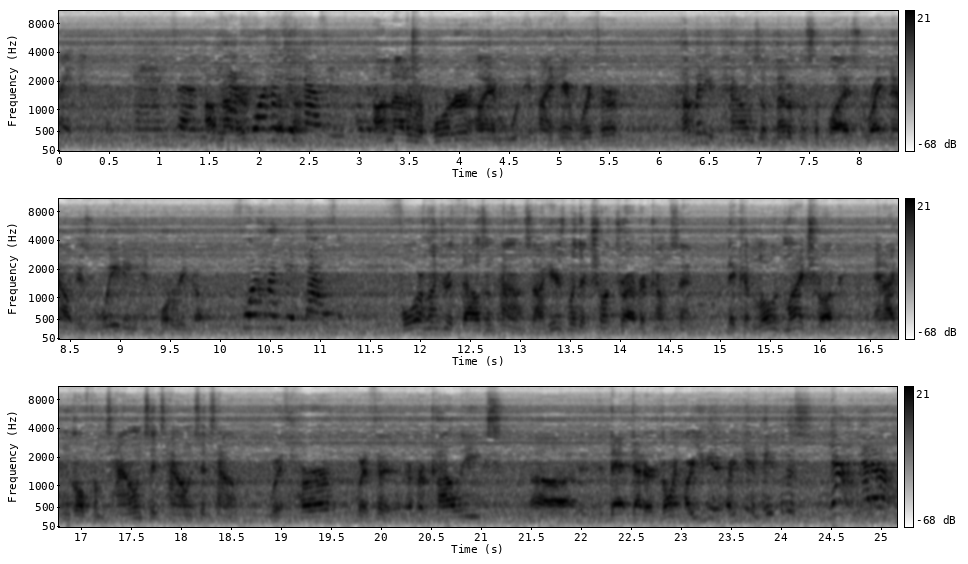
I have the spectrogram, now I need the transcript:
right now. And um, I'm not have a- that's 400,000. I'm not a reporter. I am I am with her. How many pounds of medical supplies right now is waiting in Puerto Rico? 400,000. 400,000 pounds. Now, here's where the truck driver comes in. They could load my truck, and I can go from town to town to town with her, with her, her colleagues uh, that, that are going. Are you get- are you getting paid for this? No, not at all.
